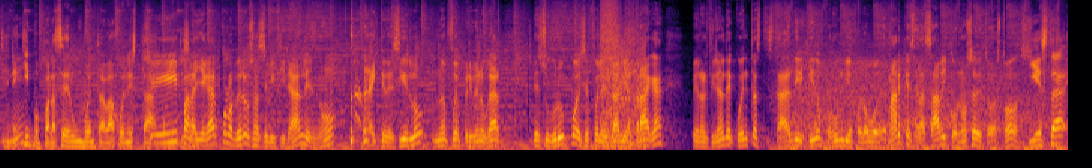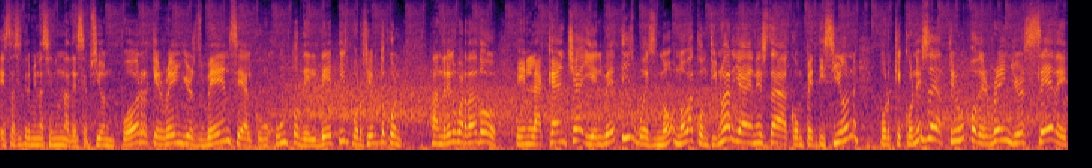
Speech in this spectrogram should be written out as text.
tiene equipo para hacer un buen trabajo en esta Sí, competición. para llegar por lo menos a semifinales, ¿no? Hay que decirlo. No fue primer lugar de su grupo, ese fue el Slavia Praga. Pero al final de cuentas está dirigido por un viejo lobo de mar que se la sabe y conoce de todas, todas. Y esta, esta sí termina siendo una decepción, porque Rangers vence al conjunto del Betis, por cierto, con Andrés Guardado en la cancha y el Betis pues no, no va a continuar ya en esta competición porque con ese triunfo de Rangers cede,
